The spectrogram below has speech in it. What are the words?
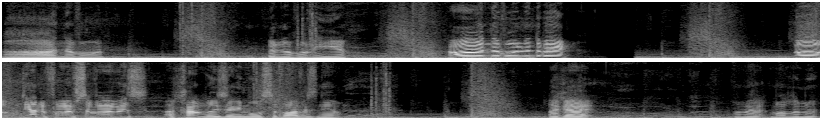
Ah, oh, another one. Got another one here. Oh, another one in the back. Oh, down to five survivors. I can't lose any more survivors now. Okay. I'm at my limit.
